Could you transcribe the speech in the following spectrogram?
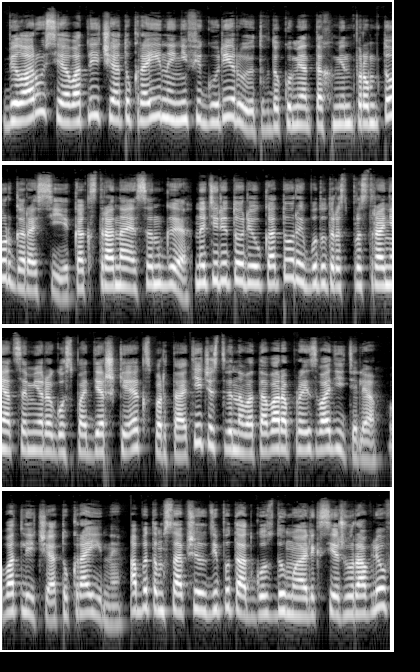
Белоруссия, в отличие от Украины, не фигурирует в документах Минпромторга России как страна СНГ, на территорию которой будут распространяться меры господдержки экспорта отечественного товаропроизводителя, в отличие от Украины. Об этом сообщил депутат Госдумы Алексей Журавлев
